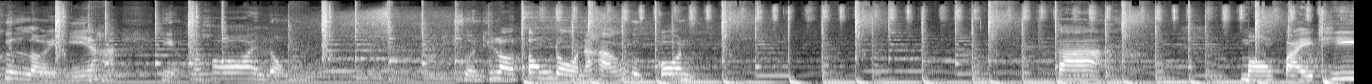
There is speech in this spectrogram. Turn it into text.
ขึ้นเลยอย่างนี้นะคะเนี่ยค่อยๆลง ส่วนที่เราต้องโดนนะคะก็คือก้น ตา มองไปที่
